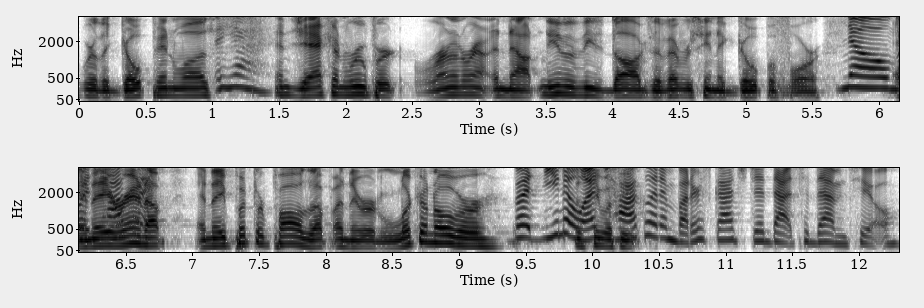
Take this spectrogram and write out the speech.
where the goat pen was. Yeah. And Jack and Rupert running around. And now neither of these dogs have ever seen a goat before. no, but and they ran up and they put their paws up and they were looking over. But you know to what? what the- Chocolate and butterscotch did that to them too.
